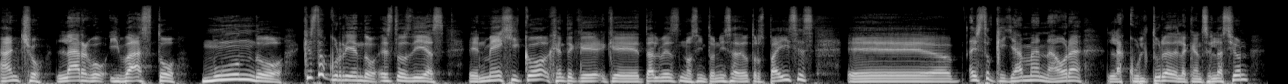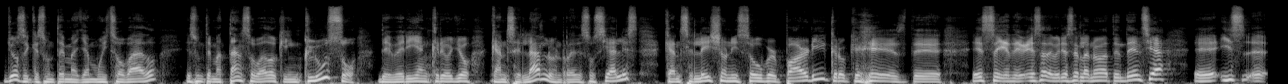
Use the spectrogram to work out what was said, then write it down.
ancho, largo y vasto mundo. ¿Qué está ocurriendo estos días en México? Gente que, que tal vez nos sintoniza de otros países. Eh, esto que llaman ahora la cultura de la cancelación. Yo sé que es un tema ya muy sobado. Es un tema tan sobado que incluso deberían, creo yo, cancelarlo en redes sociales. Cancellation is over party. Creo que este, ese esa debería ser la nueva tendencia. Eh, eh,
